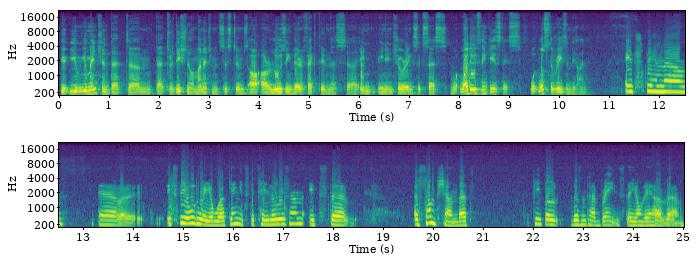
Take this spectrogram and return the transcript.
You, you, you, mentioned that um, that traditional management systems are, are losing their effectiveness uh, in in ensuring success. Why do you think is this? What, what's the reason behind it? It's been um, uh, it's the old way of working. It's the Taylorism. It's the assumption that people doesn't have brains; they only have um,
